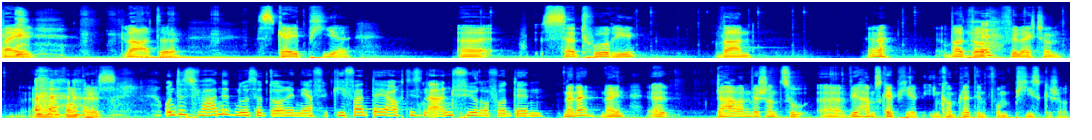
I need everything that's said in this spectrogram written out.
weil, warte, Skype hier, äh, Satori waren, ja, war doch vielleicht schon äh, One Piece. Und es war nicht nur Satori nervig. Ich fand da ja auch diesen Anführer von den. Nein, nein, nein, äh, da waren wir schon zu, äh, wir haben Skype hier in komplett in One Piece geschaut.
